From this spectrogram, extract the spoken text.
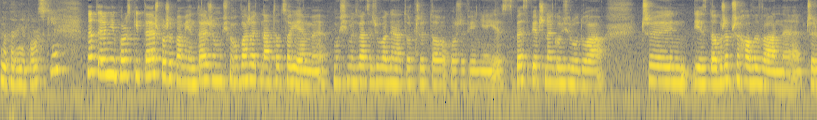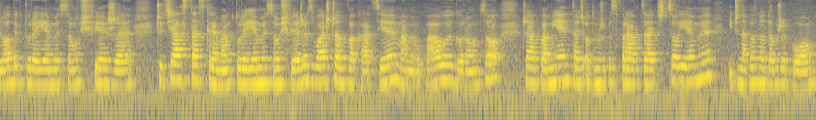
na terenie Polski? Na terenie Polski też proszę pamiętać, że musimy uważać na to, co jemy. Musimy zwracać uwagę na to, czy to pożywienie jest z bezpiecznego źródła, czy jest dobrze przechowywane, czy lody, które jemy są świeże, czy ciasta z kremem, które jemy są świeże, zwłaszcza w wakacje, mamy upały, gorąco. Trzeba pamiętać o tym, żeby sprawdzać, co jemy i czy na pewno dobrze było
